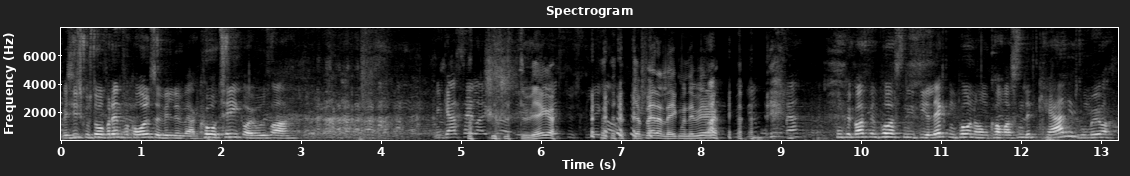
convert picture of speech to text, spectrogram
hvis I skulle stå for den forkortelse, ville det være KT, går jeg ud fra. Min kæreste taler ikke øh, Det virker. længere. Jeg fatter det ikke, men det virker. Nej, mit lille problem er, hun kan godt finde på at snige dialekten på, når hun kommer sådan lidt kærligt humør.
